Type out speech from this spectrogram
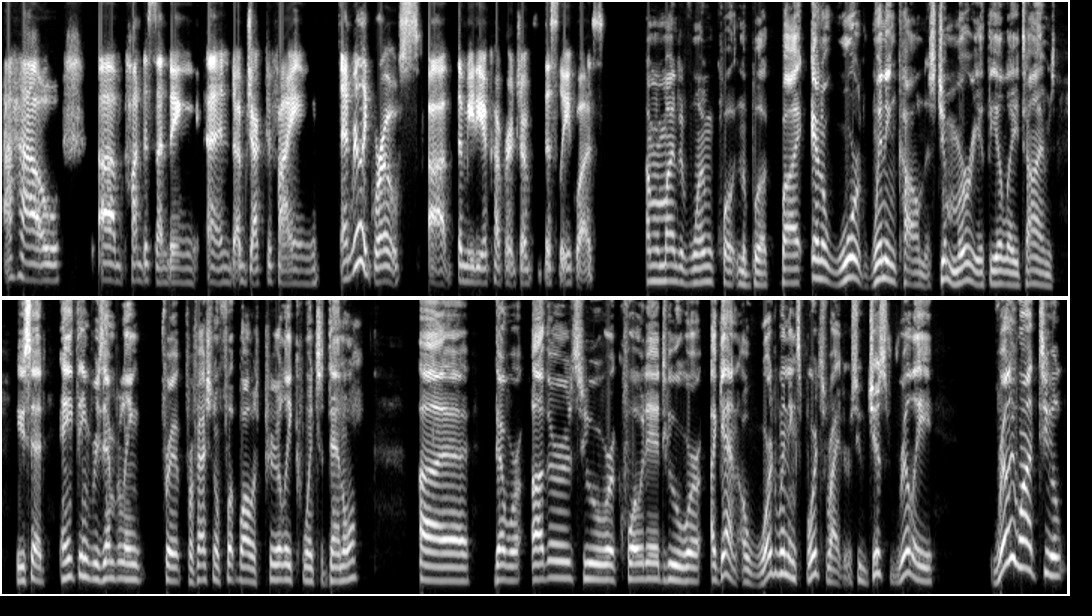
how um, condescending and objectifying and really gross uh, the media coverage of this league was. I'm reminded of one quote in the book by an award winning columnist, Jim Murray at the LA Times. He said, anything resembling professional football was purely coincidental. Uh, there were others who were quoted who were, again, award winning sports writers who just really, really want to,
